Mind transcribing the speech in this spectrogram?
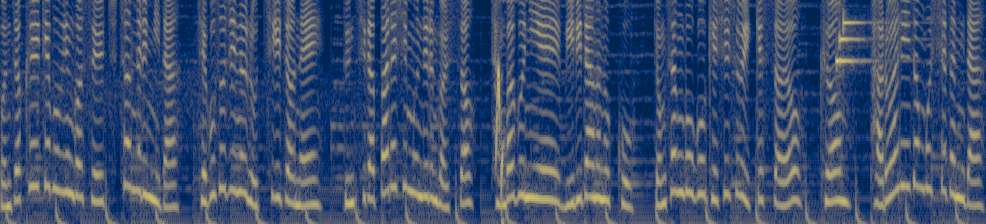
먼저 클릭해 보는 것을 추천드립니다. 재고 소진을 놓치기 전에 눈치가 빠르신 분들은 벌써 장바구니에 미리 담아놓고 영상 보고 계실 수 있겠어요. 그럼 바로 할인 정보 시작합니다.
